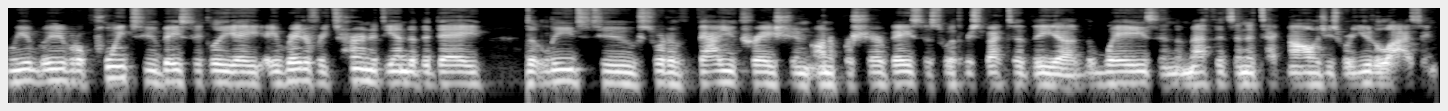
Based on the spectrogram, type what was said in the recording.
We want to be able to point to basically a, a rate of return at the end of the day that leads to sort of value creation on a per share basis with respect to the uh, the ways and the methods and the technologies we're utilizing.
